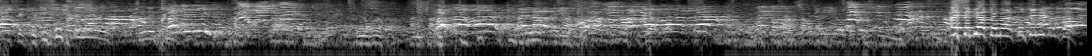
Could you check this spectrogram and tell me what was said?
mal, ces trucs, ils font très mal. J'en ai pris. C'est une horreur. Allez c'est bien Thomas, continue comme ça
